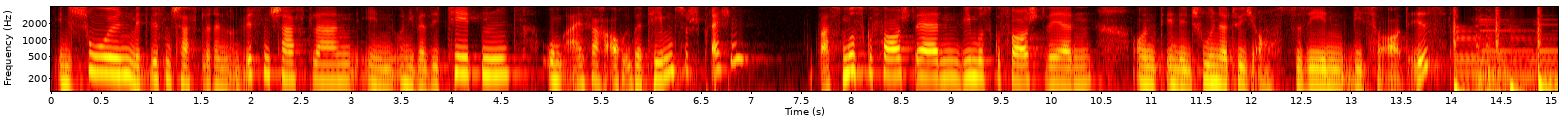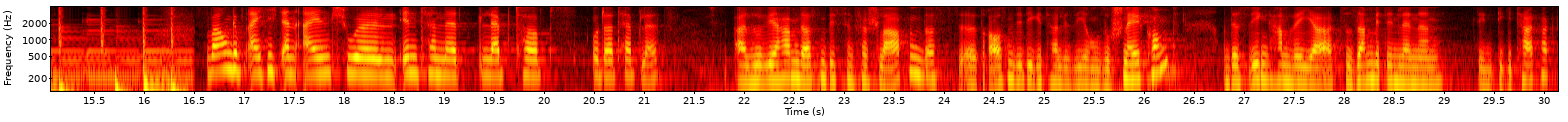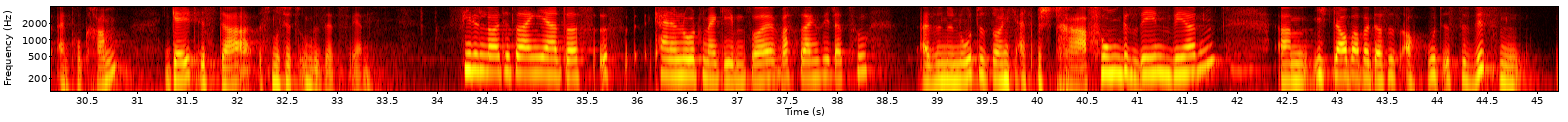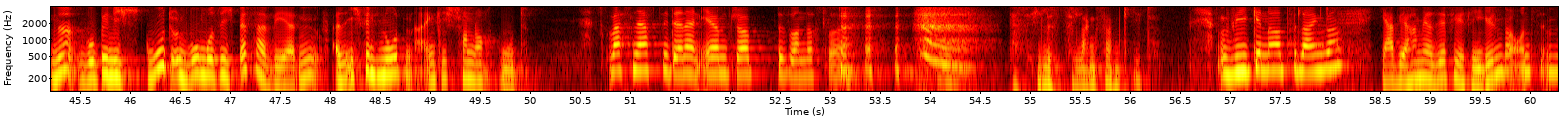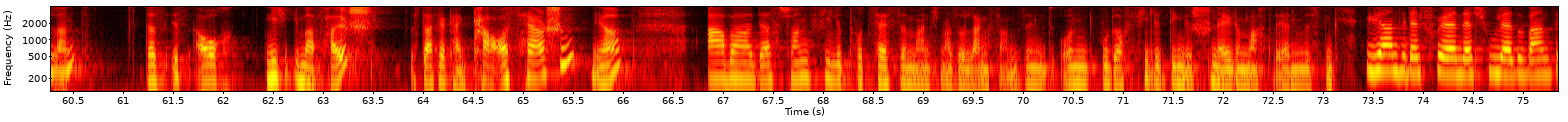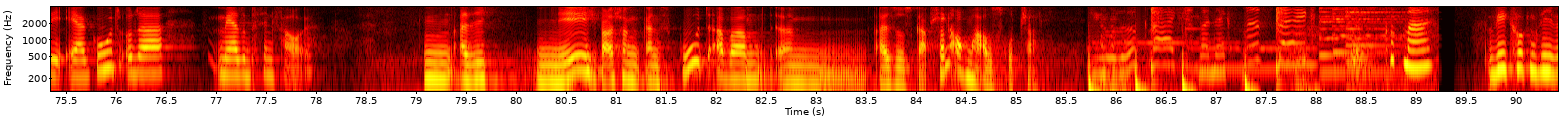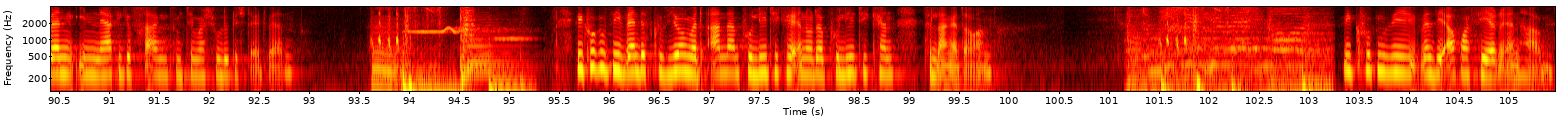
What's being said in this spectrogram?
In Schulen mit Wissenschaftlerinnen und Wissenschaftlern, in Universitäten, um einfach auch über Themen zu sprechen. Was muss geforscht werden? Wie muss geforscht werden? Und in den Schulen natürlich auch zu sehen, wie es vor Ort ist. Warum gibt es eigentlich nicht an allen Schulen Internet, Laptops oder Tablets? Also wir haben das ein bisschen verschlafen, dass äh, draußen die Digitalisierung so schnell kommt. Und deswegen haben wir ja zusammen mit den Ländern den Digitalpakt, ein Programm. Geld ist da, es muss jetzt umgesetzt werden. Viele Leute sagen ja, dass es keine Noten mehr geben soll. Was sagen Sie dazu? Also eine Note soll nicht als Bestrafung gesehen werden. Ähm, ich glaube aber, dass es auch gut ist zu wissen, ne, wo bin ich gut und wo muss ich besser werden. Also ich finde Noten eigentlich schon noch gut. Was nervt Sie denn an Ihrem Job besonders so? Dass vieles zu langsam geht. Wie genau zu langsam? Ja, wir haben ja sehr viele Regeln bei uns im Land. Das ist auch nicht immer falsch. Es darf ja kein Chaos herrschen, ja. Aber dass schon viele Prozesse manchmal so langsam sind und wo doch viele Dinge schnell gemacht werden müssten. Wie waren Sie denn früher in der Schule? Also waren Sie eher gut oder mehr so ein bisschen faul? Hm, also ich Nee, ich war schon ganz gut, aber ähm, also es gab schon auch mal Ausrutscher. Guck mal. Wie gucken Sie, wenn Ihnen nervige Fragen zum Thema Schule gestellt werden? Hm. Wie gucken Sie, wenn Diskussionen mit anderen PolitikerInnen oder Politikern zu lange dauern? Wie gucken Sie, wenn Sie auch mal Ferien haben?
